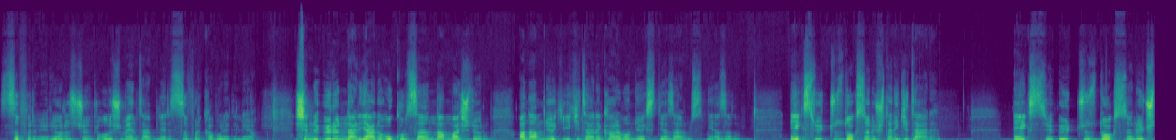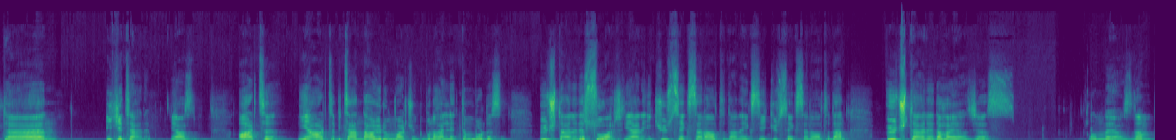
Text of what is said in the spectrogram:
sıfır veriyoruz. Çünkü oluşum entalpileri sıfır kabul ediliyor. Şimdi ürünler yani okun sağından başlıyorum. Adam diyor ki iki tane karbondioksit yazar mısın? Yazalım. Eksi 393'ten iki tane. Eksi 393'ten iki tane. Yazdım. Artı niye artı bir tane daha ürün var çünkü bunu hallettim buradasın. 3 tane de su var. Yani 286'dan eksi 286'dan 3 tane daha yazacağız. Onu da yazdım.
